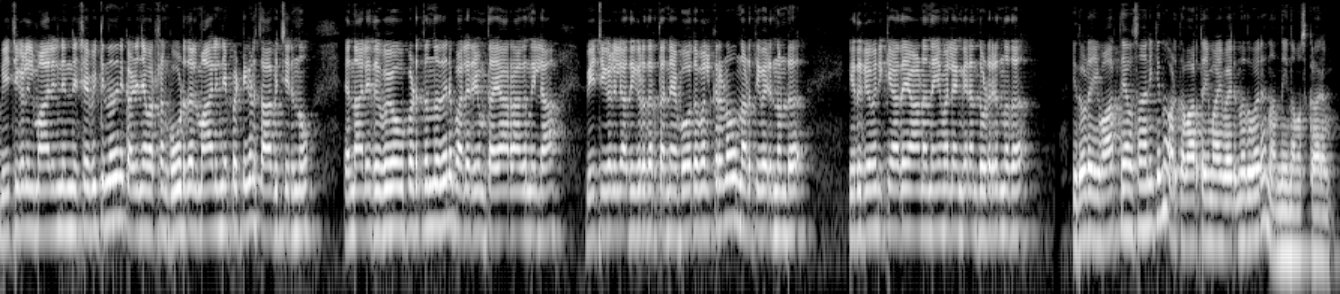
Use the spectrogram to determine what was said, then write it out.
ബീച്ചുകളിൽ മാലിന്യം നിക്ഷേപിക്കുന്നതിന് കഴിഞ്ഞ വർഷം കൂടുതൽ മാലിന്യപ്പെട്ടികൾ സ്ഥാപിച്ചിരുന്നു. എന്നാൽ ഇത് ഉപയോഗപ്പെടുത്തുന്നതിന് പലരും തയ്യാറാകുന്നില്ല. ബീച്ചുകളിൽ അധികൃതർ തന്നെ ബോധവൽക്കരണവും നടത്തി വരുന്നുണ്ട് ഇത് ഗവനിക്കാതെയാണ് നിയമലംഘനം തുടരുന്നത്. ഇതോടെ ഈ വാർത്ത അവസാനിക്കുന്നു. അടുത്ത വാർത്തയുമായി വരുന്നതുവരെ നന്ദി നമസ്കാരം.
